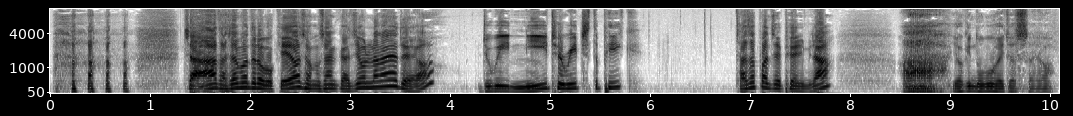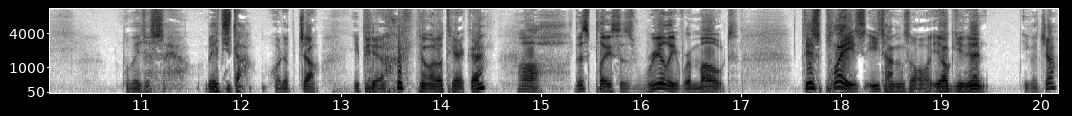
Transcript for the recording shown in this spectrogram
자, 다시 한번 들어볼게요. 정상까지 올라가야 돼요. Do we need to reach the peak? 다섯 번째 표현입니다. 아, 여긴 너무 외졌어요. 너무 외졌어요. 외지다. 어렵죠? 이 표현. 영어로 어떻게 할까요? Oh, this place is really remote. This place, 이 장소, 여기는 이거죠?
